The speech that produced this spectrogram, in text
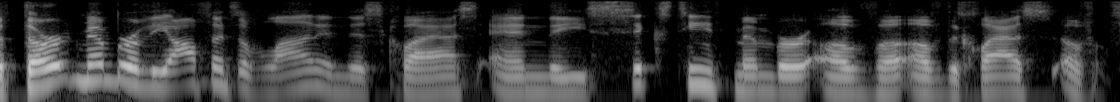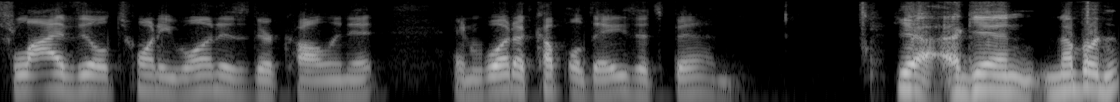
the third member of the offensive line in this class and the 16th member of uh, of the class of Flyville 21 as they're calling it. And what a couple days it's been. Yeah again number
